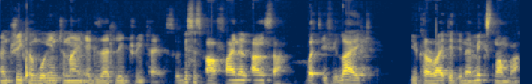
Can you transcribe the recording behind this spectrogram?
And 3 can go into 9 exactly 3 times. So this is our final answer. But if you like, you can write it in a mixed number.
